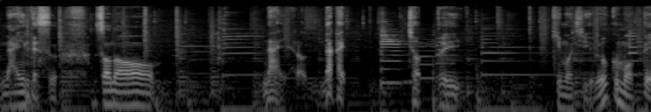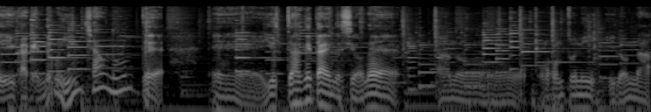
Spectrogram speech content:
ないんです。その、なんやろ、だからちょっと気持ち緩く持っていい加減でもいいんちゃうのって、えー、言ってあげたいんですよね。あのー、本当にいろんな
